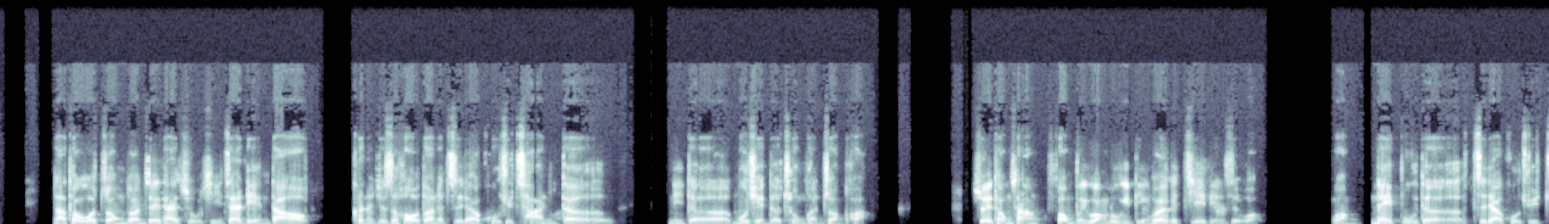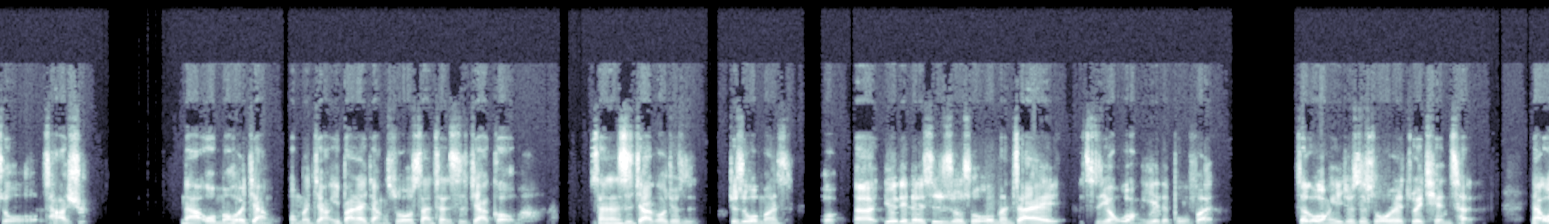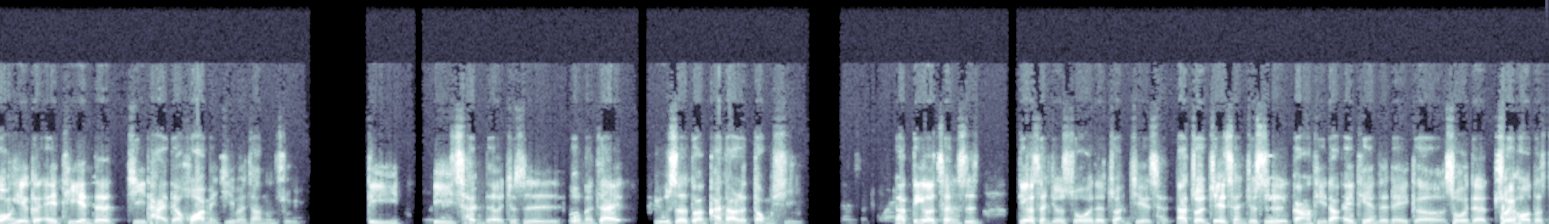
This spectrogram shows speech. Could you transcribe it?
那透过终端这台主机再连到，可能就是后端的资料库去查你的你的目前的存款状况。所以通常封闭网络一定会有一个节点是往往内部的资料库去做查询。那我们会讲，我们讲一般来讲说三层式架构嘛，三层式架构就是就是我们我呃有点类似，就是说我们在使用网页的部分，这个网页就是所谓的最前层。那网页跟 ATM 的机台的画面基本上都属于第一第一层的，就是我们在 user 端看到的东西。那第二层是第二层就是所谓的转介层。那转介层就是刚刚提到 ATM 的那个所谓的最后的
